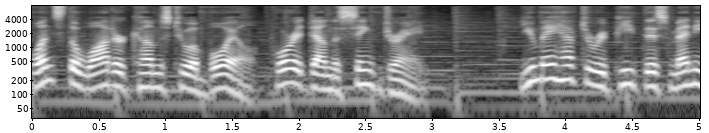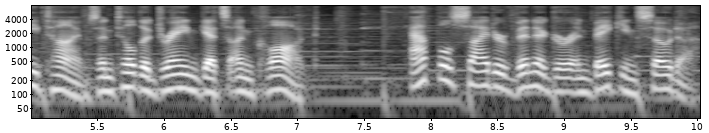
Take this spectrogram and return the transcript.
Once the water comes to a boil, pour it down the sink drain. You may have to repeat this many times until the drain gets unclogged. Apple cider vinegar and baking soda.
